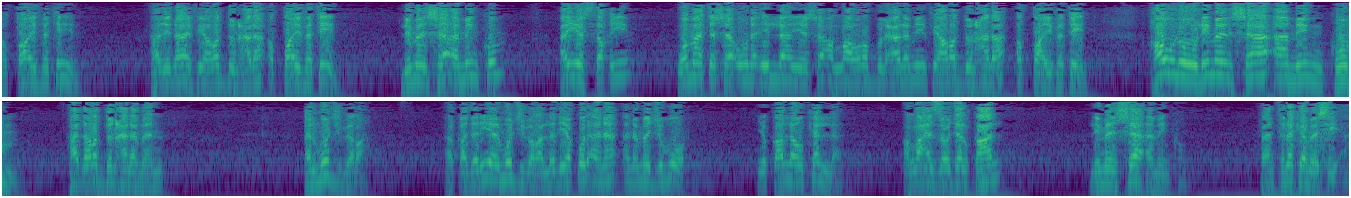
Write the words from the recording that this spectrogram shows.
الطائفتين. هذه الآية فيها رد على الطائفتين. لمن شاء منكم أن يستقيم وما تشاءون إلا أن يشاء الله رب العالمين فيها رد على الطائفتين. قوله لمن شاء منكم هذا رد على من؟ المجبرة القدرية المجبرة الذي يقول أنا أنا مجبور. يقال له كلا. الله عز وجل قال لمن شاء منكم فأنت لك مشيئة.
